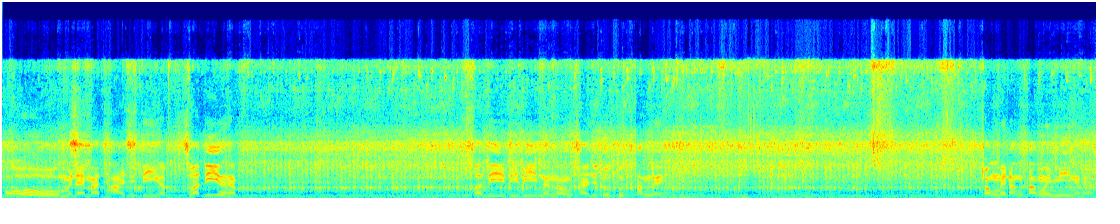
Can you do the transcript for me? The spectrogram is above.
โอ้ไม่ได้มาถ่ายสักทีครับ สวัสดีนะครับ สวัสดีพี่ๆน้องๆชาวยูทูบทุกท่านเลย ช่องไม่ดังตั้งไม่มีนะครับ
